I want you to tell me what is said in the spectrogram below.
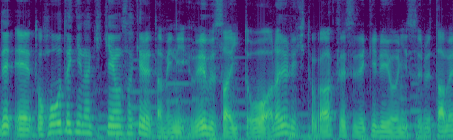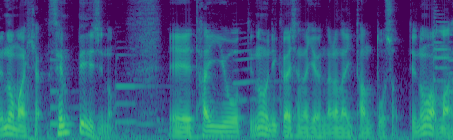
で、えーと、法的な危険を避けるために、ウェブサイトをあらゆる人がアクセスできるようにするための、まあ、100 1000ページの、えー対応っていうのを理解しなければならない担当者っていうのは、まあ、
